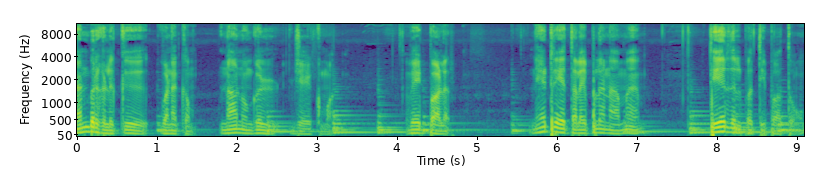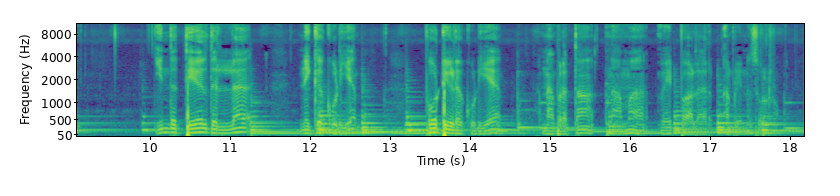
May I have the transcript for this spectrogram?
நண்பர்களுக்கு வணக்கம். நான் உங்கள் ஜெயக்குமார் வேட்பாளர். நேற்றைய தலைப்பில் நாம் தேர்தல் பற்றி பார்த்தோம். இந்த தேர்தலில் நிற்கக்கூடிய போட்டியிடக்கூடிய நபரை தான் நாம் வேட்பாளர் அப்படின்னு சொல்கிறோம்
